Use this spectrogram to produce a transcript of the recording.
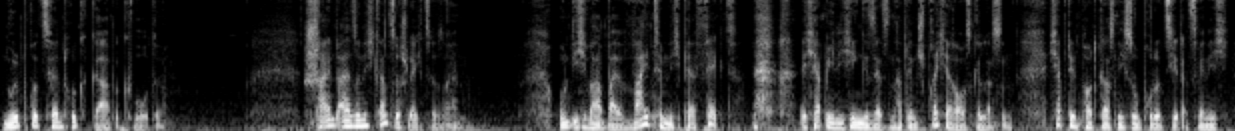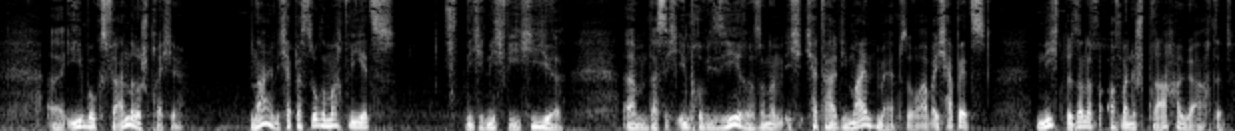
Null Prozent Rückgabequote. Scheint also nicht ganz so schlecht zu sein. Und ich war bei weitem nicht perfekt. Ich habe mich nicht hingesetzt und habe den Sprecher rausgelassen. Ich habe den Podcast nicht so produziert, als wenn ich äh, E-Books für andere spreche. Nein, ich habe das so gemacht, wie jetzt nicht, nicht wie hier, ähm, dass ich improvisiere, sondern ich, ich hatte halt die Mindmap so. Aber ich habe jetzt nicht besonders auf meine Sprache geachtet.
